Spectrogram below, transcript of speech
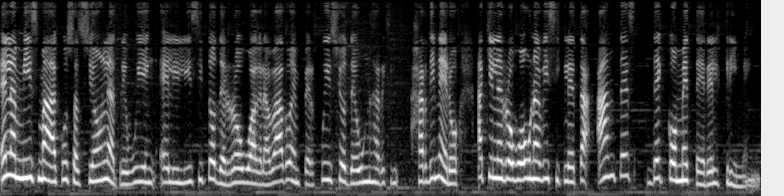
En la misma acusación le atribuyen el ilícito de robo agravado en perjuicio de un jardinero a quien le robó una bicicleta antes de cometer el crimen.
